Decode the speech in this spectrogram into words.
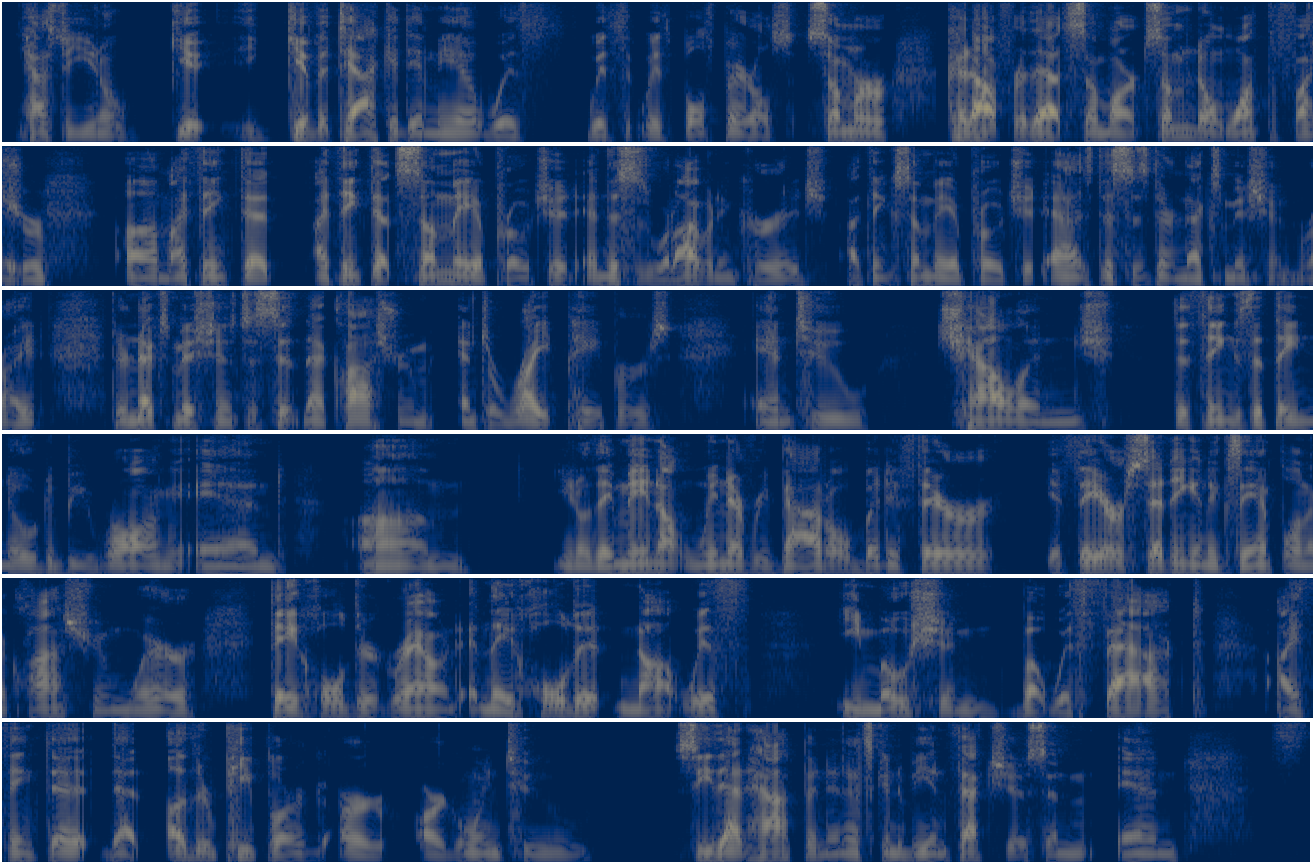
has to you know give give it to academia with with with both barrels. Some are cut out for that. Some aren't. Some don't want the fight. Sure. Um, I think that I think that some may approach it, and this is what I would encourage. I think some may approach it as this is their next mission, right? Their next mission is to sit in that classroom and to write papers and to challenge the things that they know to be wrong. And um, you know, they may not win every battle, but if they're if they are setting an example in a classroom where they hold their ground and they hold it not with emotion but with fact, I think that that other people are are are going to see that happen, and it's going to be infectious. And and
